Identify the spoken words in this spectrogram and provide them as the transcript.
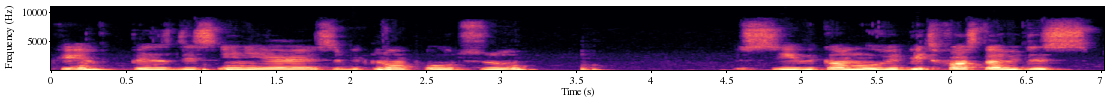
okay paste this in here. It's a big clump o2 see we can move a bit faster with this.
